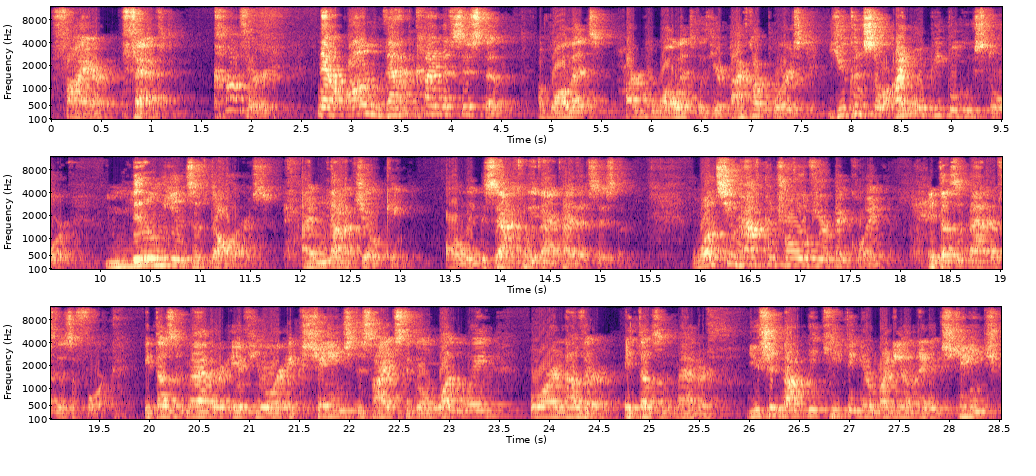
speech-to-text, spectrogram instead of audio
fire, theft, covered. Now, on that kind of system, a wallet, hardware wallet with your backup words, you can store, I know people who store millions of dollars, I'm not joking, on exactly that kind of system. Once you have control of your Bitcoin, it doesn't matter if there's a fork. It doesn't matter if your exchange decides to go one way or another. It doesn't matter. You should not be keeping your money on an exchange.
